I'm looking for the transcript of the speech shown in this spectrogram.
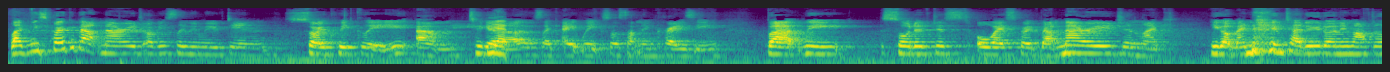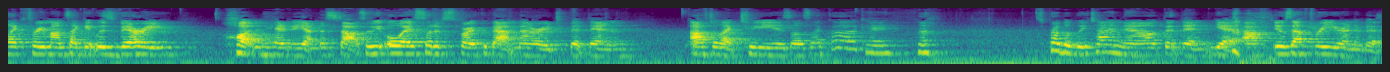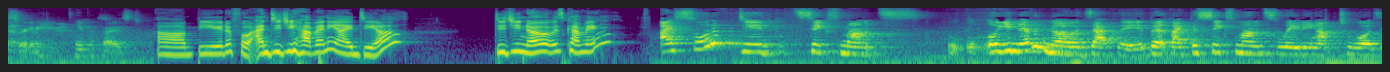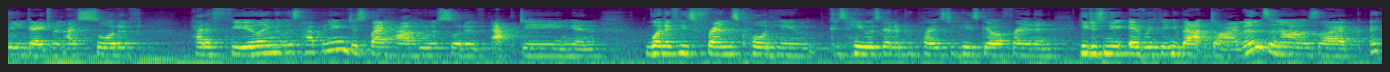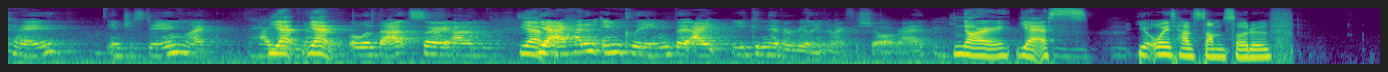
Like we spoke about marriage. Obviously, we moved in so quickly um, together. Yeah. It was like eight weeks or something crazy. But we sort of just always spoke about marriage and like he got my name tattooed on him after like three months. Like it was very hot and heavy at the start. So we always sort of spoke about marriage. But then after like two years, I was like, oh, okay. it's probably time now. But then, yeah, after, it was our three year anniversary. He proposed. Oh, beautiful. And did you have any idea? Did you know it was coming? I sort of did six months. Well, you never know exactly, but like the six months leading up towards the engagement, I sort of had a feeling it was happening just by how he was sort of acting. And one of his friends called him because he was going to propose to his girlfriend, and he just knew everything about diamonds. And I was like, okay, interesting. Like, how Yeah, you know yeah. all of that. So, um, Yeah. yeah, I had an inkling, but I you can never really know for sure, right? No, yes. you always have some sort of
